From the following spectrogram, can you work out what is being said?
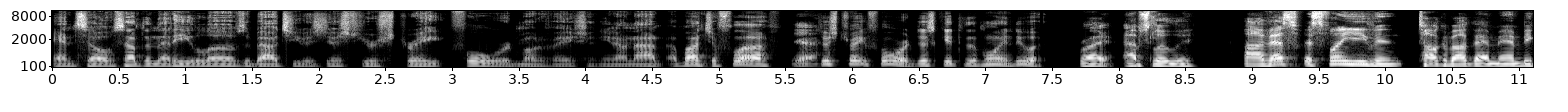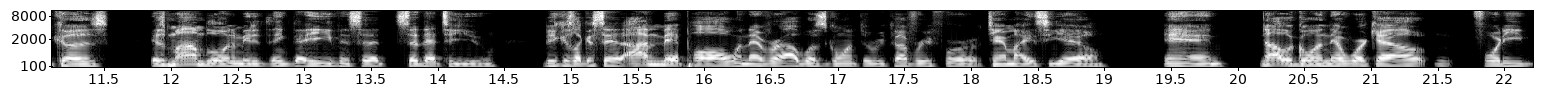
And so something that he loves about you is just your straightforward motivation. You know, not a bunch of fluff. Yeah. Just straightforward. Just get to the point and do it. Right. Absolutely. Uh, that's it's funny you even talk about that, man, because it's mind blowing to me to think that he even said said that to you. Because like I said, I met Paul whenever I was going through recovery for tearing my ACL. And now I would go in there, work out 40,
